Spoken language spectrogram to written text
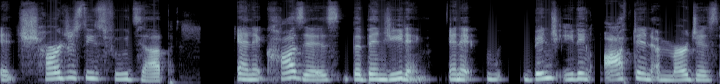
It charges these foods up and it causes the binge eating. And it binge eating often emerges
